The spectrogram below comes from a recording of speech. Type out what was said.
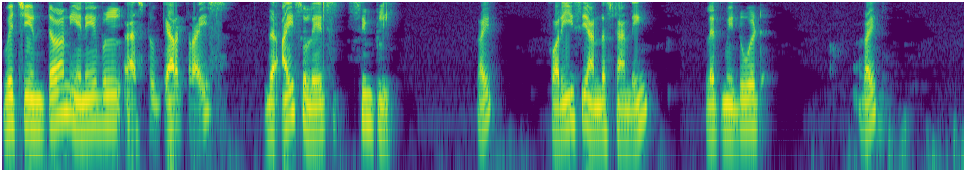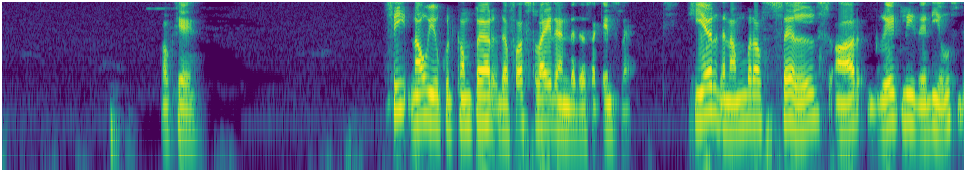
which in turn enable us to characterize the isolates simply right? For easy understanding let me do it right? Okay. See now you could compare the first slide and the second slide. Here the number of cells are greatly reduced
